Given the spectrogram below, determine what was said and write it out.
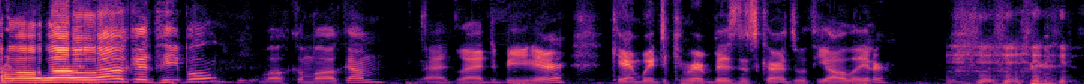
hello, hello, hello, good people. Welcome, welcome. Uh, glad to be here. Can't wait to compare business cards with y'all later.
